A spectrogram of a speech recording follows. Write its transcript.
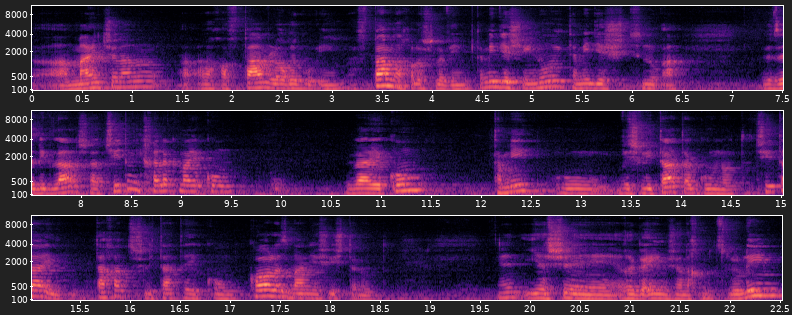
ה mind שלנו, אנחנו אף פעם לא רגועים, אף פעם אנחנו לא שלווים. תמיד יש שינוי, תמיד יש תנועה. וזה בגלל שה citta היא חלק מהיקום. והיקום תמיד הוא בשליטת הגונות. ה citta היא תחת שליטת היקום. כל הזמן יש השתנות. כן? יש אה, רגעים שאנחנו צלולים,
